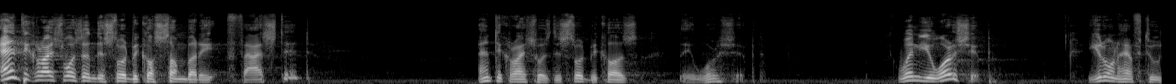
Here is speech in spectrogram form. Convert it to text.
Antichrist wasn't destroyed because somebody fasted. Antichrist was destroyed because they worshiped. When you worship, you don't have to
